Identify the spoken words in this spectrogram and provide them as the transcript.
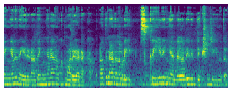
എങ്ങനെ നേരിടാം? അതെങ്ങനെ നമുക്ക് മറികടക്കാം? അതിനാണ് നമ്മൾ ഈ സ്ക്രീനിങ് ആൻഡ് ഏർലി ഡിറ്റക്ഷൻ ചെയ്യുന്നത്.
